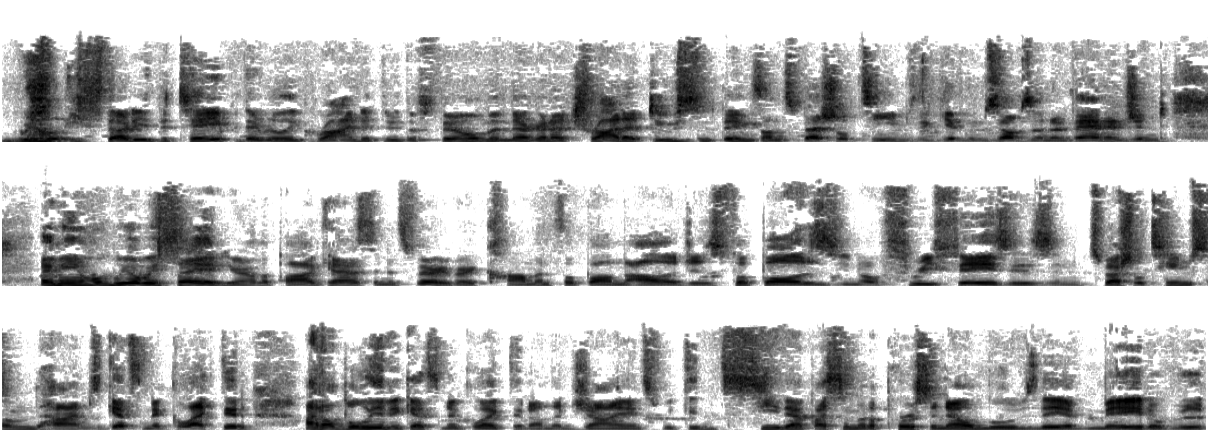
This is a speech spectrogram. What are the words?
really studied the tape, they really grinded through the film, and they're going to try to do some things on special teams to give themselves an advantage. And I mean, we always say it here on the podcast, and it's very, very common football knowledge is football is you know three phases, and special teams sometimes gets neglected. I don't believe it gets neglected on the Giants. We can see that by some of the personnel moves they have made over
